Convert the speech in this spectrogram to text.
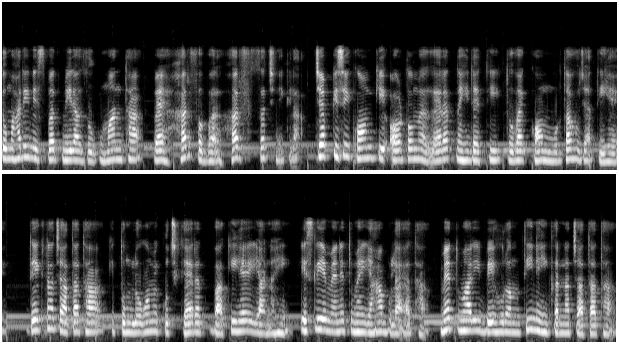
तुम्हारी निस्बत मेरा जो गुमान था, वह हर्फ बर हर्फ सच निकला। जब किसी कौम की औरतों में गैरत नहीं रहती तो वह कौम मुर्दा हो जाती है। देखना चाहता था कि तुम लोगों में कुछ गैरत बाकी है या नहीं, इसलिए मैंने तुम्हें यहाँ बुलाया था। मैं तुम्हारी बेहुरमती नहीं करना चाहता था।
